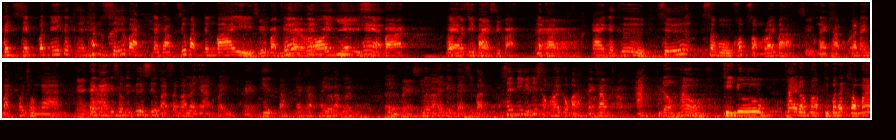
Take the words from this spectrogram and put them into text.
เบ็ดเสร็จวันนี้ก็คือท่านซื้อบัตรนะครับ ซื้อบัตรหนึ่งใบซื้อบัตรหนึ่งใบเพิ่มร้อยเงินเพียี่งแค่ สิบบาทเพิ่มเงินอีก80แปดสิบบาทนะครับ อ่า ง่ายก็คือ ซื้อสบู่ครบ 200 บาทซื้อครบนะครับ 200ก็ได้บัตรเข้าชมงาน ง่ายๆแต่งานที่สุดก็คือซื้อบัตรสักวันละอยางไปแม่นยื่นบัตรนะครับให้กับเพิ่มเงินเอออีก80เพิ่มบาทเงินอีก80บาทเส้นนี้อยู่ที่ 200 กว่าบาทนะครับครับ อะพี่น้องเฮ้าที่อยู่ท้ายรอบๆที่บ้านท่านเขามา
